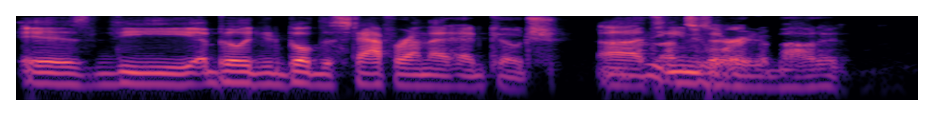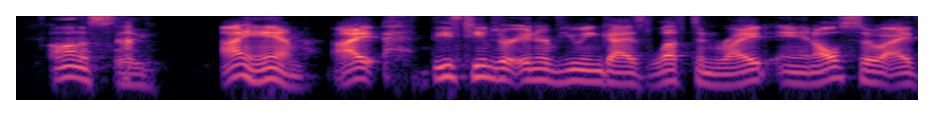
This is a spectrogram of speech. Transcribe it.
is the ability to build the staff around that head coach. Uh, I'm teams not worried are, about it. Honestly, I, am. I these teams are interviewing guys left and right, and also I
